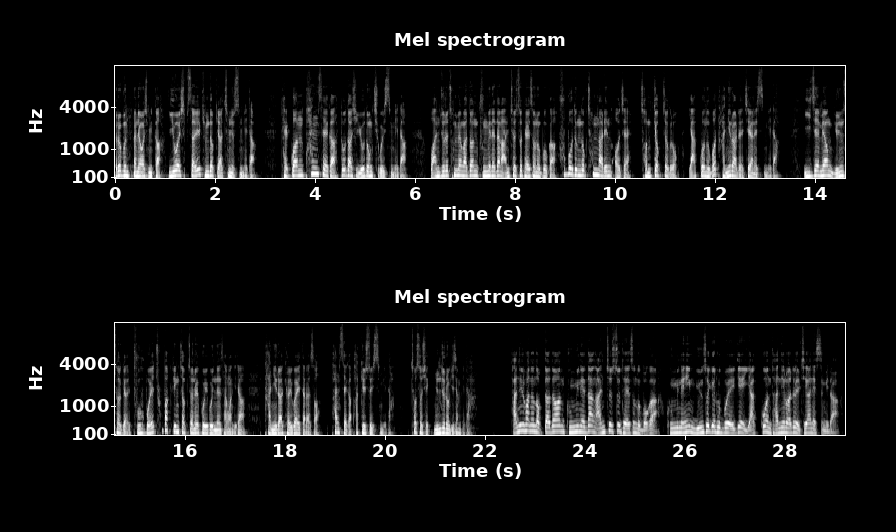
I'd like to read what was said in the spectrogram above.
여러분 안녕하십니까? 2월 14일 김덕기 아침 뉴스입니다. 대권 판세가 또다시 요동치고 있습니다. 완주를 천명하던 국민의당 안철수 대선 후보가 후보 등록 첫날인 어제 전격적으로 야권 후보 단일화를 제안했습니다. 이재명, 윤석열 두 후보의 초박빙 접전을 보이고 있는 상황이라 단일화 결과에 따라서 판세가 바뀔 수 있습니다. 첫 소식 윤준호 기자입니다. 단일화는 없다던 국민의당 안철수 대선 후보가 국민의힘 윤석열 후보에게 야권 단일화를 제안했습니다.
